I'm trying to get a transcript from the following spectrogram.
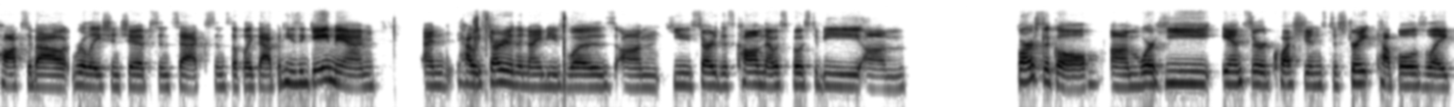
talks about relationships and sex and stuff like that. But he's a gay man, and how he started in the '90s was um, he started this column that was supposed to be um, farcical, um, where he answered questions to straight couples like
